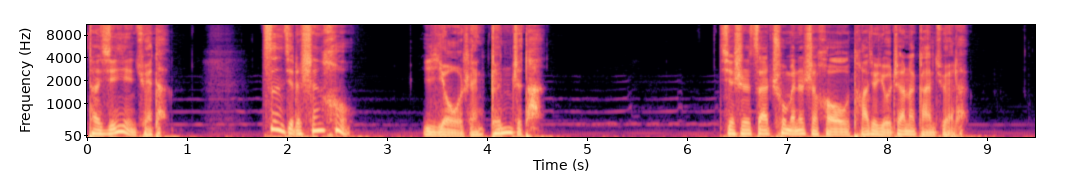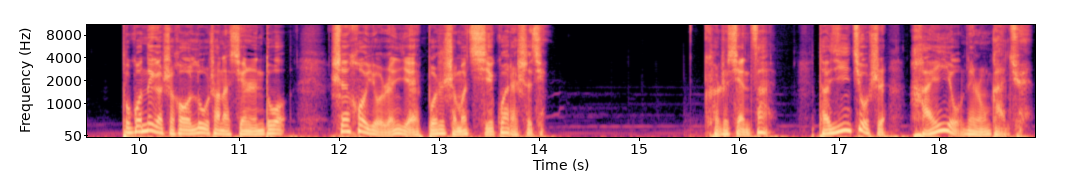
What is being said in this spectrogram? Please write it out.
他隐隐觉得。自己的身后有人跟着他。其实，在出门的时候，他就有这样的感觉了。不过那个时候路上的行人多，身后有人也不是什么奇怪的事情。可是现在，他依旧是还有那种感觉。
